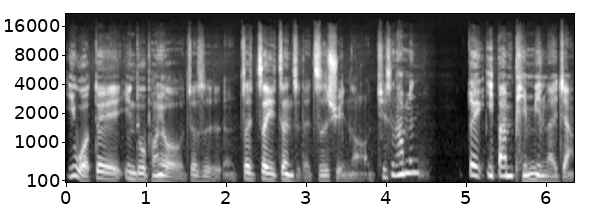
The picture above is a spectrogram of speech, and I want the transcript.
以我对印度朋友就是这这一阵子的咨询哦，其实他们对一般平民来讲，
